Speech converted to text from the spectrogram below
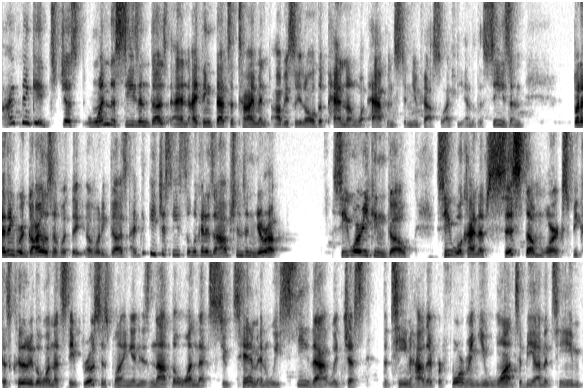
I think it's just when the season does end, I think that's a time, and obviously it all depends on what happens to Newcastle at the end of the season. But I think regardless of what they of what he does, I think he just needs to look at his options in Europe, see where he can go, see what kind of system works, because clearly the one that Steve Bruce is playing in is not the one that suits him, and we see that with just the team how they're performing. You want to be on a team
